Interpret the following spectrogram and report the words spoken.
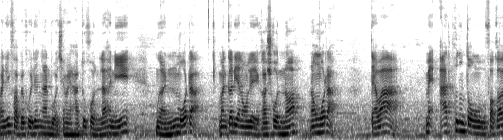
วันที่ฟอร์ไปคุยเรื่องงานบวชใช่ไหมครับ ทุกคนแล้วทีนี้เหมือนมดอะมันก็เรียนโรงเรียนเอกชนเนาะน้องมดอะแต่ว่า แม่อาร์ตพูดตรงๆฟอก็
